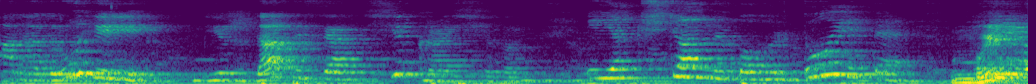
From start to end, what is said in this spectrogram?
А на другий рік діждатися ще кращого. І якщо не погордуєте, Ми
